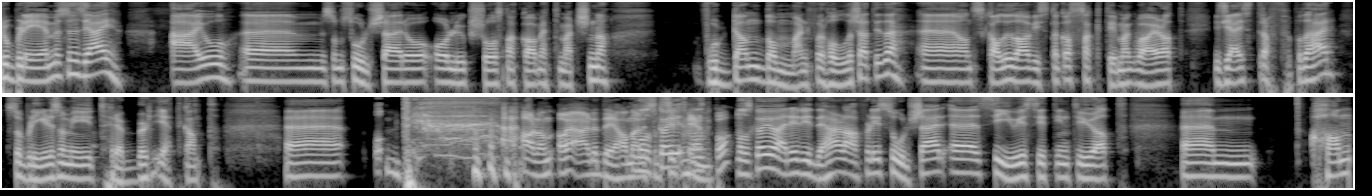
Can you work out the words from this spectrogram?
Problemet, syns jeg, er jo, eh, som Solskjær og, og Luke Shaw snakka om etter matchen, da, hvordan dommeren forholder seg til det. Eh, han skal jo da visstnok ha sagt til Maguire at hvis jeg straffer på det her, så blir det så mye trøbbel i etterkant. Eh, og Har han, er det det han er nå liksom sitert på? nå skal vi være ryddige her, da, fordi Solskjær eh, sier jo i sitt intervju at eh, han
